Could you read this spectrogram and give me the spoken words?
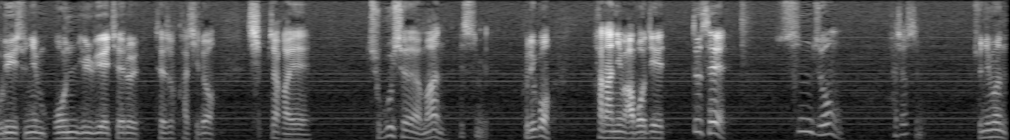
우리 주님 온 인류의 죄를 대속하시려 십자가에 죽으셔야만 했습니다. 그리고 하나님 아버지의 뜻에 순종하셨습니다. 주님은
